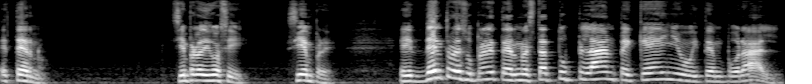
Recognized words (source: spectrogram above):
eterno. Siempre lo digo así, siempre. Eh, dentro de su plan eterno está tu plan pequeño y temporal.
